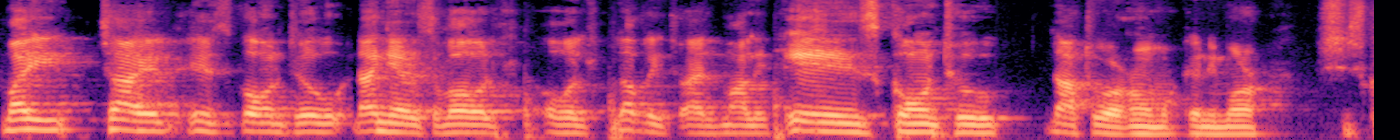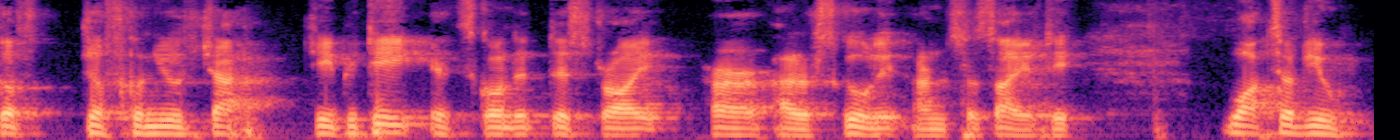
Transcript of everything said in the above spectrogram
my child is going to nine years of old, old, lovely child, Molly, is going to not do her homework anymore. She's just, just going to use chat GPT. It's going to destroy her, her schooling and society. What's your view?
